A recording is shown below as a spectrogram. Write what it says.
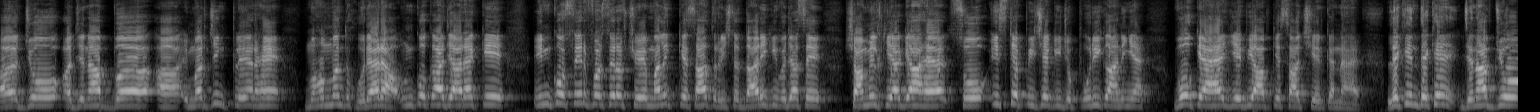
जो जनाब इमर्जिंग प्लेयर हैं, मोहम्मद हुरैरा। उनको कहा जा रहा है कि इनको सिर्फ़ और सिर्फ़ शोएब मलिक के साथ रिश्तेदारी की वजह से शामिल किया गया है। सो, इसके पीछे की जो पूरी कहानी है, वो क्या है, ये भी आपके साथ शेयर करना है। लेकिन देखें, जनाब, जो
